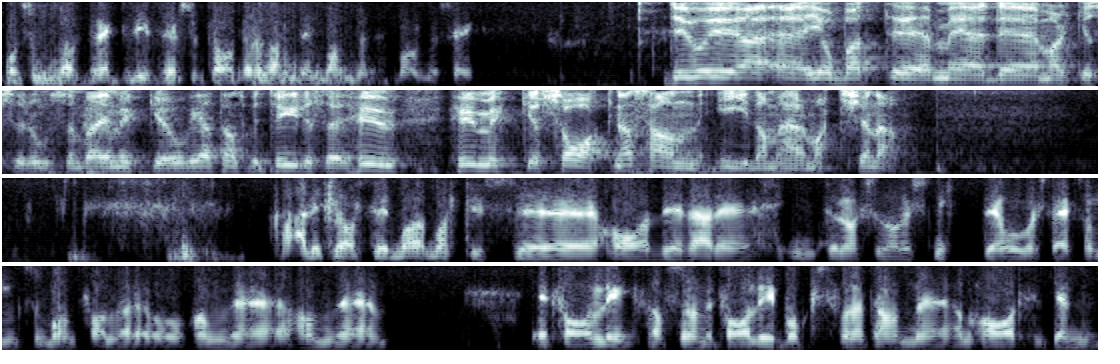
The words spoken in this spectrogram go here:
och som sagt, rättvist resultat hade varit en Malmö-seger. Du har ju eh, jobbat eh, med Markus Marcus Rosenberg mycket och vet hans betydelse. Hur, hur mycket saknas han i de här matcherna? Ja, det är klart Marcus eh, har det där internationella snittet över sig som, som anfallare och han, eh, han eh, är farlig. Alltså han är farlig i box för att han, han har den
